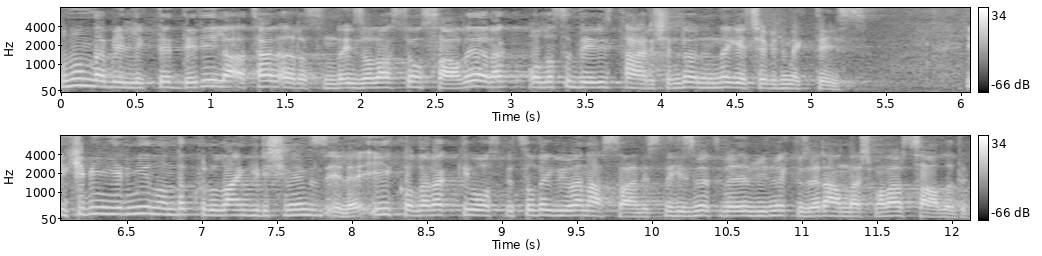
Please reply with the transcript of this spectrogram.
Bununla birlikte deri ile atel arasında izolasyon sağlayarak olası deri tahrişinde önüne geçebilmekteyiz. 2020 yılında kurulan girişimimiz ile ilk olarak Give Hospital ve Güven Hastanesi'nde hizmet verebilmek üzere anlaşmalar sağladık.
